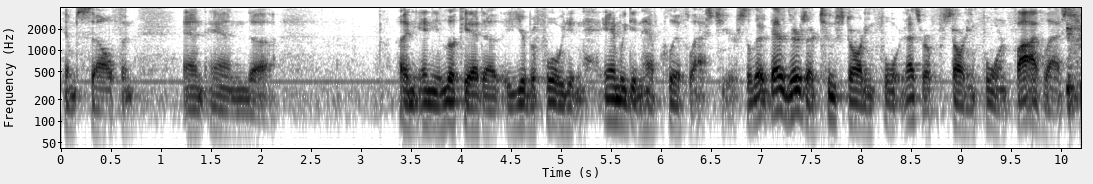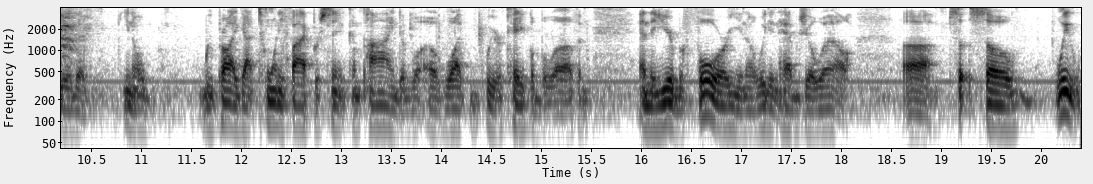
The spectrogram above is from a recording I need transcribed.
himself, and and and. Uh, and, and you look at uh, the year before we didn't, and we didn't have Cliff last year. So there, there, there's our two starting four. That's our starting four and five last year. That you know, we probably got 25 percent combined of, of what we were capable of, and and the year before, you know, we didn't have Joel. Uh, so so we.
